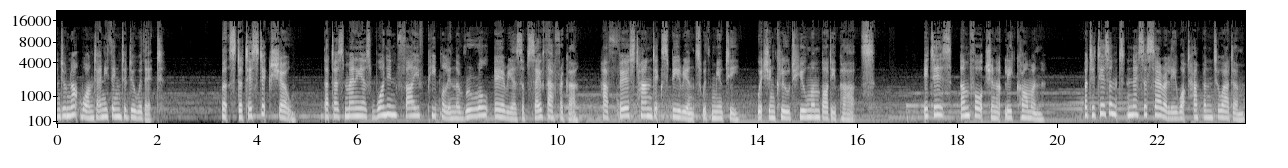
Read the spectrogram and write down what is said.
and do not want anything to do with it. But statistics show that as many as one in five people in the rural areas of South Africa have first hand experience with muti, which include human body parts. It is, unfortunately, common, but it isn't necessarily what happened to Adam.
